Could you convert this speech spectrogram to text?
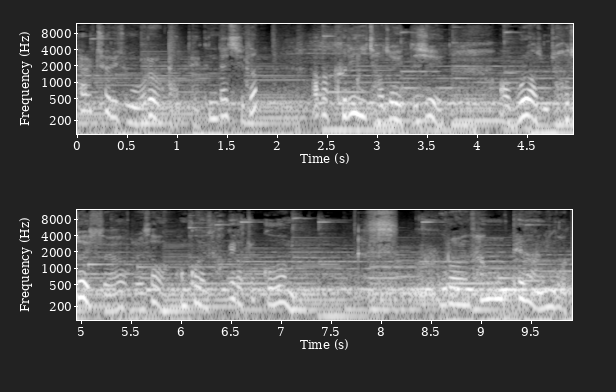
탈출이 좀 어려울 것 같아요. 근데 지금 아까 그린이 젖어 있듯이 어, 모래가 좀 젖어 있어요. 그래서 벙커에서 하기가 조금 그런 상태는 아닌 것 같은데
